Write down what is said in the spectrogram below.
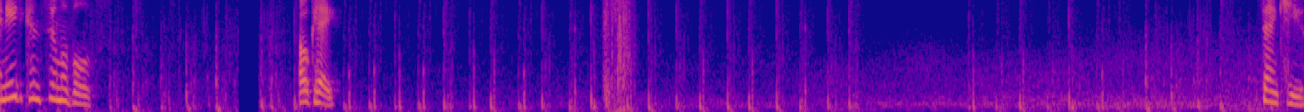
I need consumables. Okay. Thank you.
